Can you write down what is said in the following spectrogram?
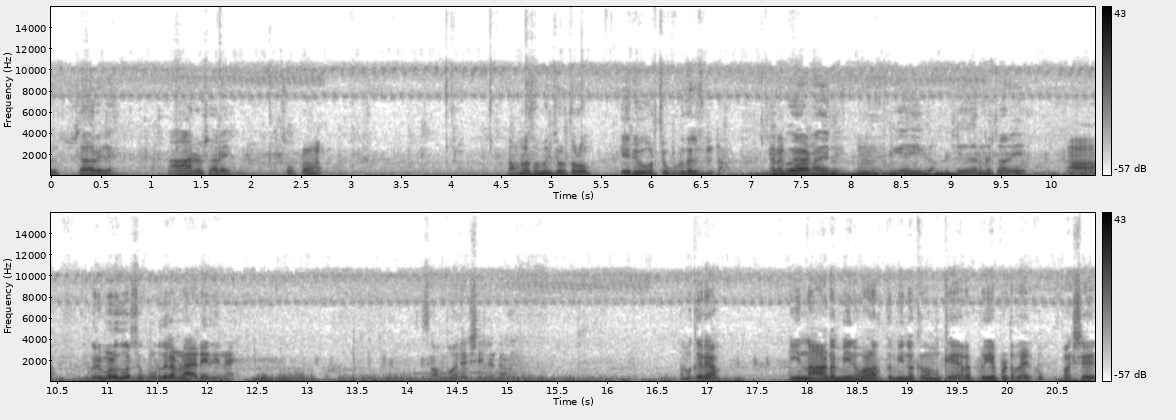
ഉഷാറില്ലേ? ഞാനും ഉഷാറായിരുന്നു സൂപ്പറാണ്. നമ്മളെ സംബന്ധിച്ചിടത്തോളം എരിവ് കുറച്ച് കൂടുതലുണ്ട് വേണം അതിന്. ഈ ചൊറയെ. ആ കുരുമുളക് കുറച്ച് കൂടുതൽ നമ്മൾ ആഡ് ചെയ്തിരുന്നേ. സംഭവം രക്ഷയില്ലട്ടാ. നമുക്കറിയാം ഈ നാടൻ മീൻ വളർത്തു മീനൊക്കെ നമുക്ക് ഏറെ പ്രിയപ്പെട്ടതായിരിക്കും. പക്ഷേ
